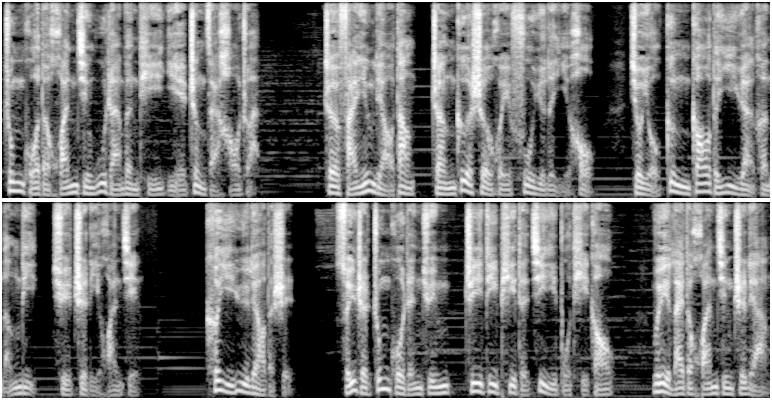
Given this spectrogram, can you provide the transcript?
中国的环境污染问题也正在好转。这反映了当整个社会富裕了以后，就有更高的意愿和能力去治理环境。可以预料的是，随着中国人均 GDP 的进一步提高，未来的环境质量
